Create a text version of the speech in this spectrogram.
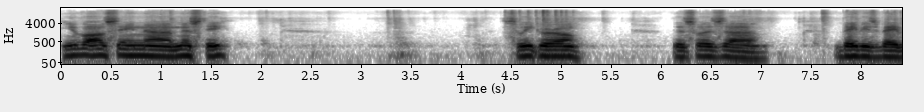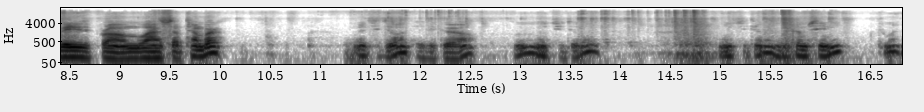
you've all seen uh, Misty. Sweet girl. This was uh, Baby's Baby from last September. What you doing, baby girl? Hmm, what you doing? What you doing? Come see me? Come on.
